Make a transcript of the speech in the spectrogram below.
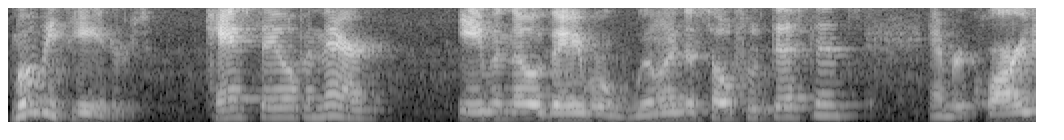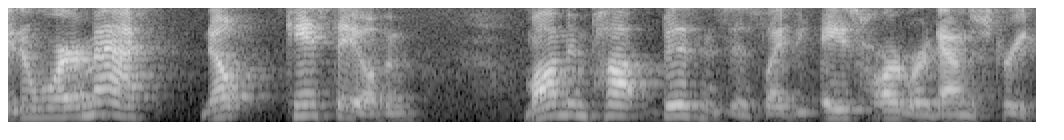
Movie theaters can't stay open there, even though they were willing to social distance and require you to wear a mask. Nope, can't stay open. Mom and pop businesses like the Ace Hardware down the street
